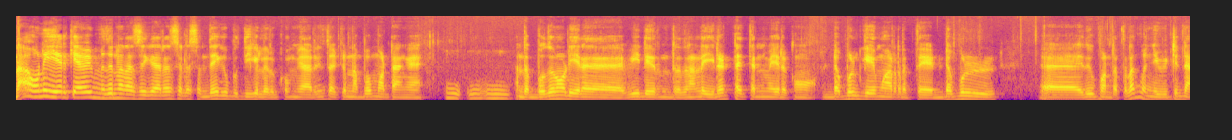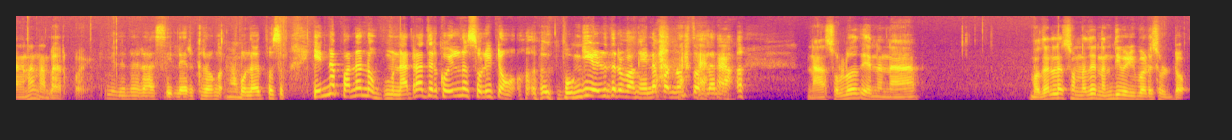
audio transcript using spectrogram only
நான் ஒன்றும் இயற்கையாகவே மிதுன ராசிக்காரன் சில சந்தேக புத்திகள் இருக்கும். யாரையும் டக்குன்னு நம்ப மாட்டாங்க. அந்த புதனுடைய வீடுன்றதுனால இரட்டைத்தன்மை இருக்கும். டபுள் கேம் ஆடுறது டபுள் இது பண்ணுறதெல்லாம் கொஞ்சம் விட்டுட்டாங்கன்னா நல்லா இருப்பாங்க. மிதுன ராசியில இருக்கிறவங்க. புனர்பூசம். என்ன பண்ணணும்? நடராஜர் கோயில்னு சொல்லிட்டோம். பொங்கி எழுதுருவாங்க என்ன பண்ணணும் சொல்லலாம் நான் சொல்வது என்னன்னா முதல்ல சொன்னது நந்தி வழிபாடு சொல்லிட்டோம்.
